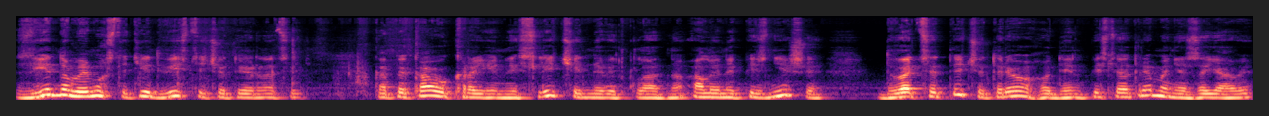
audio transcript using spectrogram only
Згідно вимог статті 214 КПК України слідчий невідкладно, але не пізніше 24 годин після отримання заяви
